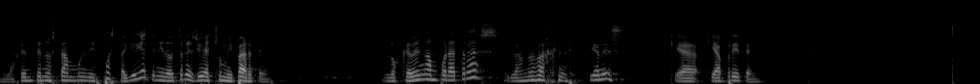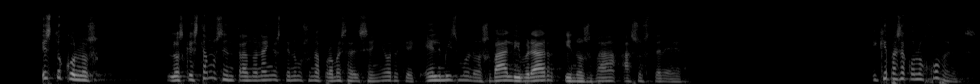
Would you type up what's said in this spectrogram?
Y la gente no está muy dispuesta. Yo ya he tenido tres, yo he hecho mi parte. Los que vengan por atrás y las nuevas generaciones que, que aprieten. Esto con los, los que estamos entrando en años tenemos una promesa del Señor de que Él mismo nos va a librar y nos va a sostener. ¿Y qué pasa con los jóvenes?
